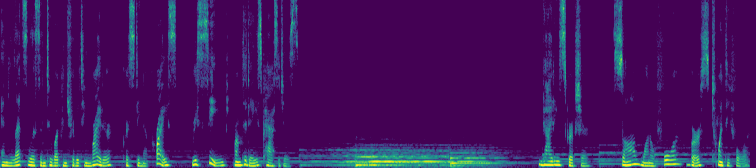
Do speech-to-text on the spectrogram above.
and let's listen to what contributing writer Christina Price received from today's passages. Guiding Scripture Psalm 104, verse 24.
